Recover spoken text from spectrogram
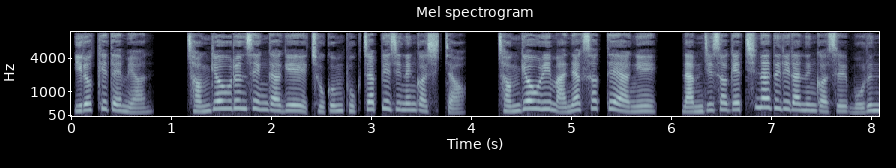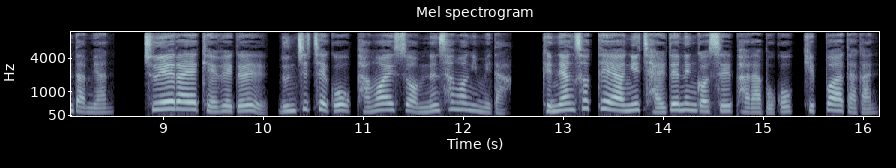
이렇게 되면 정겨울은 생각이 조금 복잡해지는 것이죠. 정겨울이 만약 서태양이 남지석의 친아들이라는 것을 모른다면 주애라의 계획을 눈치채고 방어할 수 없는 상황입니다. 그냥 서태양이 잘 되는 것을 바라보고 기뻐하다간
